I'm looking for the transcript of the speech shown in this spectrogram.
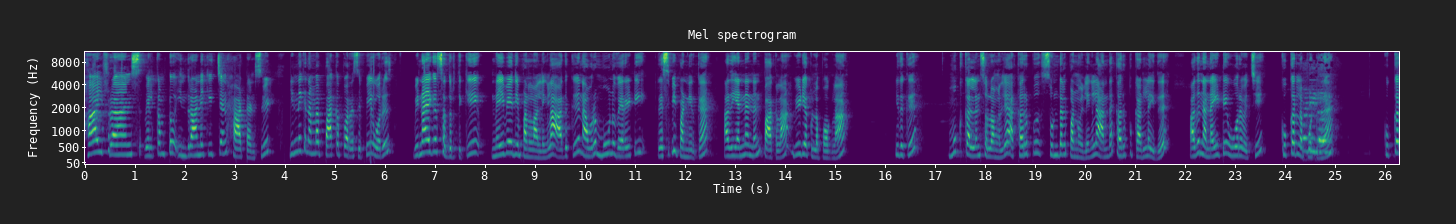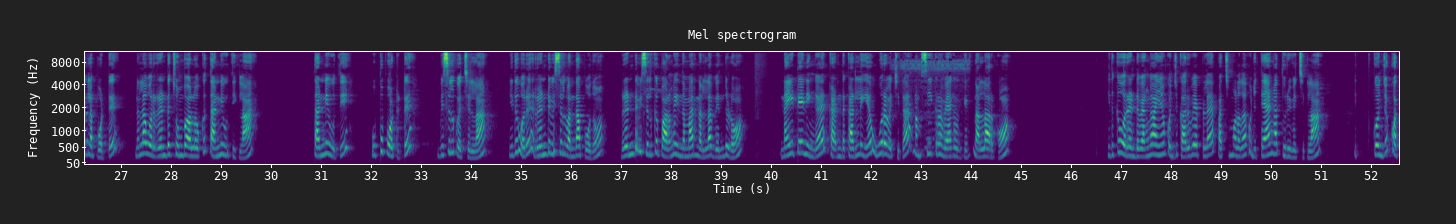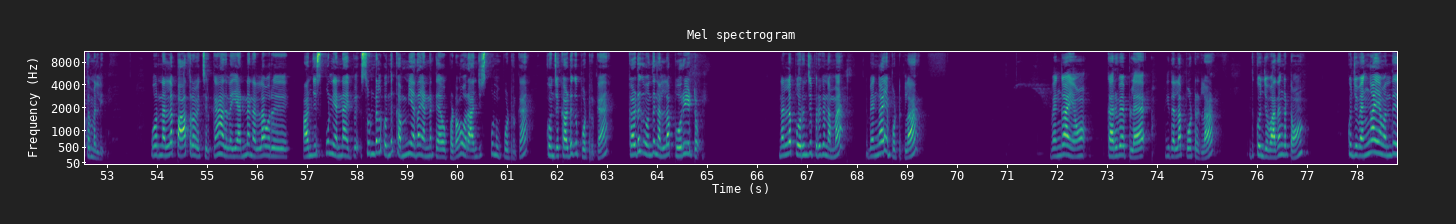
Hi friends welcome to Indrani kitchen hot and sweet இன்றைக்கி நம்ம பார்க்க போகிற ரெசிபி ஒரு விநாயகர் சதுர்த்திக்கு நெய்வேத்தியம் பண்ணலாம் இல்லைங்களா? அதுக்கு நான் ஒரு மூணு வெரைட்டி ரெசிபி பண்ணியிருக்கேன். அது என்னென்னு பார்க்கலாம். வீடியோக்குள்ளே போகலாம். இதுக்கு மூக்கு கடலைன்னு சொல்லுவாங்க இல்லையா? கருப்பு சுண்டல் பண்ணும் இல்லைங்களா? அந்த கருப்பு கடலை இது. அது நான் நைட்டே ஊற வச்சு குக்கரில் போட்டுறேன் குக்கரில் போட்டு நல்லா ஒரு ரெண்டு சொம்பு அளவுக்கு தண்ணி ஊற்றிக்கலாம் தண்ணி ஊற்றி உப்பு போட்டுட்டு விசிலுக்கு வச்சிடலாம். இது ஒரு ரெண்டு விசில் வந்தால் போதும். ரெண்டு விசிலுக்கு பாருங்கள் இந்த மாதிரி நல்லா வெந்துடும். நைட்டே நீங்கள் க இந்த கடலையை ஊற வச்சுட்டா நம்ம சீக்கிரம் வேக வைக்கிறதுக்கு நல்லாயிருக்கும். இதுக்கு ஒரு ரெண்டு வெங்காயம் கொஞ்சம் கருவேப்பிலை பச்சை மிளகா கொஞ்சம் தேங்காய் துருவி வச்சுக்கலாம். கொஞ்சம் கொத்தமல்லி. ஒரு நல்ல பாத்திரம் வச்சுருக்கேன். அதில் எண்ணெய் நல்லா ஒரு அஞ்சு ஸ்பூன் எண்ணெய் இப்போ சுண்டலுக்கு வந்து கம்மியாக தான் எண்ணெய் தேவைப்படும். ஒரு அஞ்சு ஸ்பூன் போட்டிருக்கேன். கொஞ்சம் கடுகு போட்டிருக்கேன். கடுகு வந்து நல்லா பொரியட்டும். நல்லா பொரிஞ்ச பிறகு நம்ம வெங்காயம் போட்டுக்கலாம். வெங்காயம் கருவேப்பிலை இதெல்லாம் போட்டுடலாம். இது கொஞ்சம் வதங்கட்டும். கொஞ்சம் வெங்காயம் வந்து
